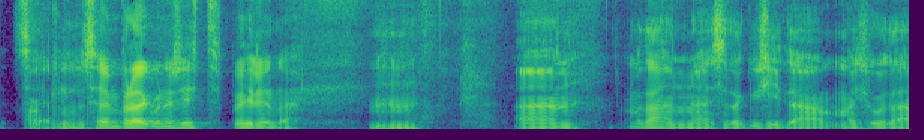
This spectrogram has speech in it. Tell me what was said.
et see on okay., see on praegune siht, põhiline. mm. -hmm. Ähm, ma tahan seda küsida, ma ei suuda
